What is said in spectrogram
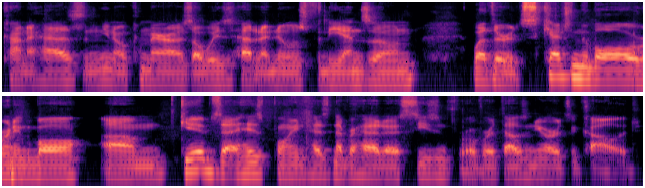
kind of has, and you know Kamara has always had a nose for the end zone, whether it's catching the ball or running the ball. Um, Gibbs, at his point, has never had a season for over a thousand yards in college,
